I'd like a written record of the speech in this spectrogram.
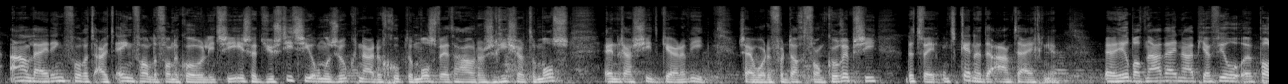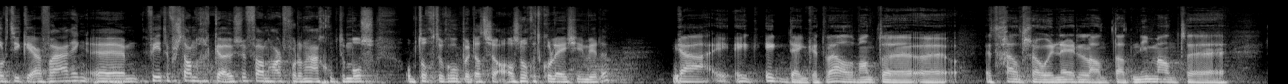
Aanleiding voor het uiteenvallen van de coalitie... is het justitieonderzoek naar de groep de Mos-wethouders Richard de Mos en Rachid Kernawi. Zij worden verdacht van corruptie. De twee ontkennen de aantijgingen. Eh heel wat nabij, nou heb jij veel eh, politieke ervaring. Eh, vind je het een verstandige keuze van Hart voor Den Haag Groep de Mos... om toch te roepen dat ze alsnog het college in willen? Ja, ik, ik, denk het wel. Want eh, eh, het geldt zo in Nederland dat niemand eh,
